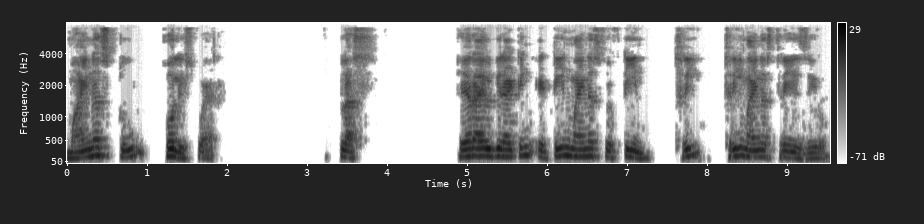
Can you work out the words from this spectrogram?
minus 2 whole square plus here I will be writing 18 minus 15 3 3 minus 3 is 0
